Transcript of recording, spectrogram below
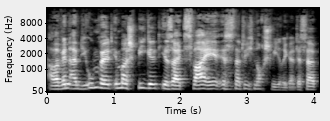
Aber wenn einem die Umwelt immer spiegelt, ihr seid zwei, ist es natürlich noch schwieriger. Deshalb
